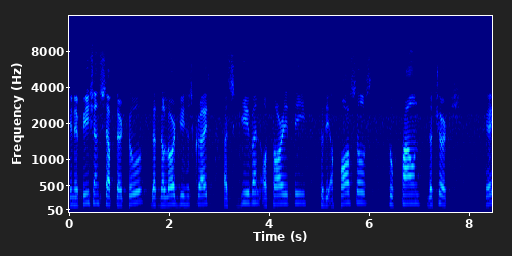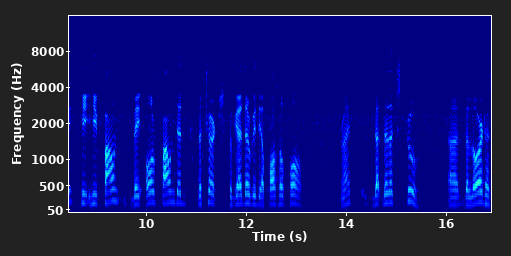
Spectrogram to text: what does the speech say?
in Ephesians chapter 2 that the Lord Jesus Christ has given authority to the apostles to found the church. Okay? He, he found, they all founded the church together with the apostle Paul. Right? That, that's true. Uh, the Lord has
